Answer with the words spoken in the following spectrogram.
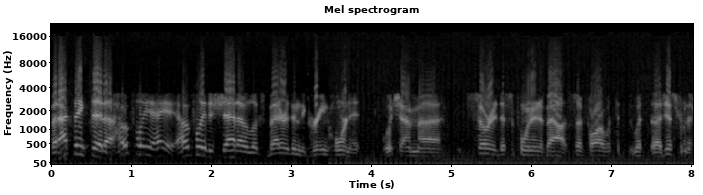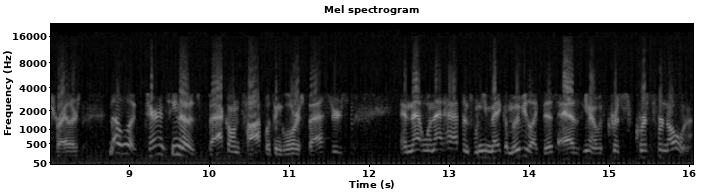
But I think that uh, hopefully, hey, hopefully The Shadow looks better than The Green Hornet, which I'm uh, sort of disappointed about so far with the, with uh, just from the trailers. No, look, Tarantino's back on top with Inglourious Basterds, and that when that happens, when you make a movie like this, as you know, with Chris, Christopher Nolan,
